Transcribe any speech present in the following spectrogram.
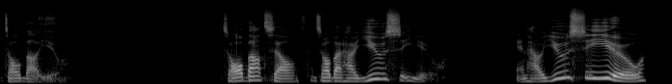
it's all about you. It's all about self, it's all about how you see you. And how you see you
